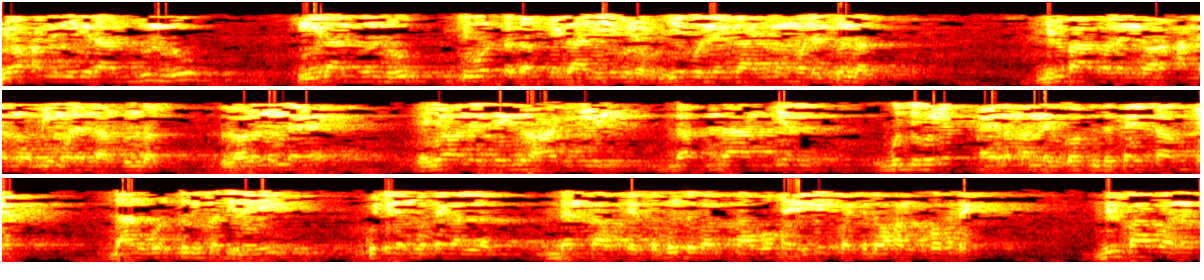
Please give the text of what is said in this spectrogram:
ñoo xam ne ñu ngi daan dund ñu ngi daan dund ci wërsëgam ci gaañ yëguñu ko yëgul leen gaañ moom moo leen dundal bi faatoo lañ door a xam ne moom mii moo leen daan dundal loolu lu ne dañoo ne dégg ñu aaj yi daf daan jël guddi gu yëpp xëy na mën nañ koo tudd kay saaku ceeb daan wër këru sa dine yi ku ci ne mu tegal la benn saaku ceeb sa bunt ba saa boo xëyee gis ko ci doo xam ko ko teg bi faatoo nag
